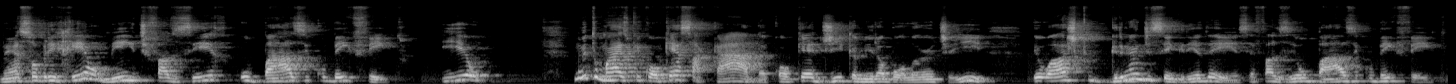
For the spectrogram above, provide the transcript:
né, sobre realmente fazer o básico bem feito. E eu, muito mais do que qualquer sacada, qualquer dica mirabolante aí, eu acho que o grande segredo é esse, é fazer o básico bem feito.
